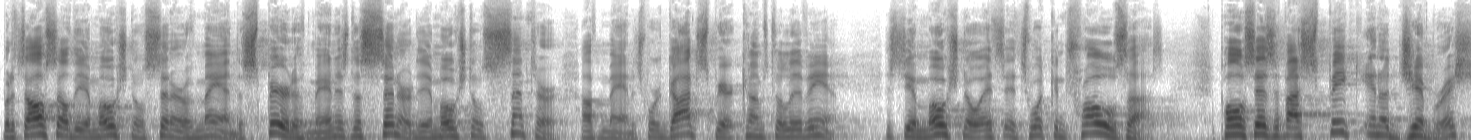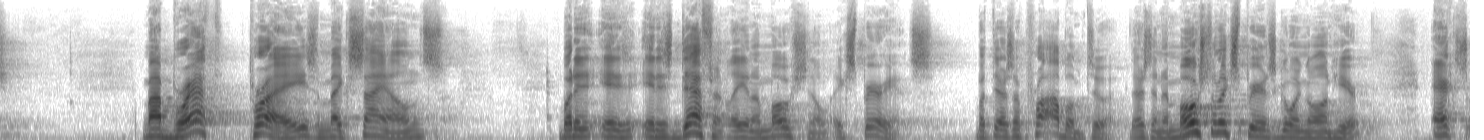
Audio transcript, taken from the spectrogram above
But it's also the emotional center of man. The spirit of man is the center, the emotional center of man. It's where God's spirit comes to live in. It's the emotional, it's, it's what controls us. Paul says, if I speak in a gibberish, my breath prays and makes sounds, but it, it, it is definitely an emotional experience. But there's a problem to it. There's an emotional experience going on here. X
